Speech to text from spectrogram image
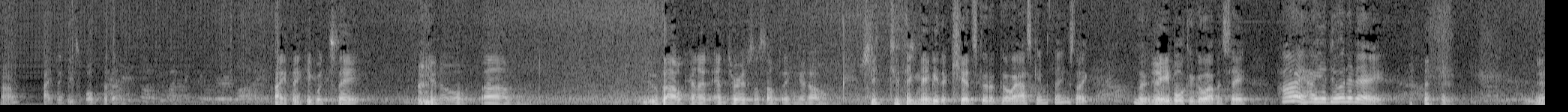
Huh? I think he spoke to them. I think he would say, you know, um, thou cannot enter us or something, you know. Do you, do you think maybe the kids could go ask him things like Yeah. Abel could go up and say, "Hi, how you doing today? yeah.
